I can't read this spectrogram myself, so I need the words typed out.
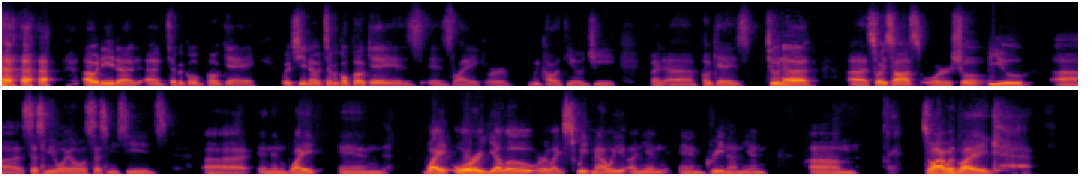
I would eat a, a typical poke, which you know, typical poke is is like, or we call it the OG, but uh, poke is tuna, uh, soy sauce, or shoyu, uh, sesame oil, sesame seeds, uh, and then white and white or yellow or like sweet Maui onion and green onion. Um, so I would like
